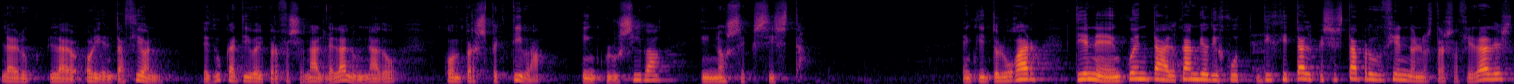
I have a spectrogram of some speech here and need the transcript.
la, orientación educativa y profesional del alumnado con perspectiva inclusiva y no sexista. En quinto lugar, tiene en cuenta el cambio digital que se está produciendo en nuestras sociedades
